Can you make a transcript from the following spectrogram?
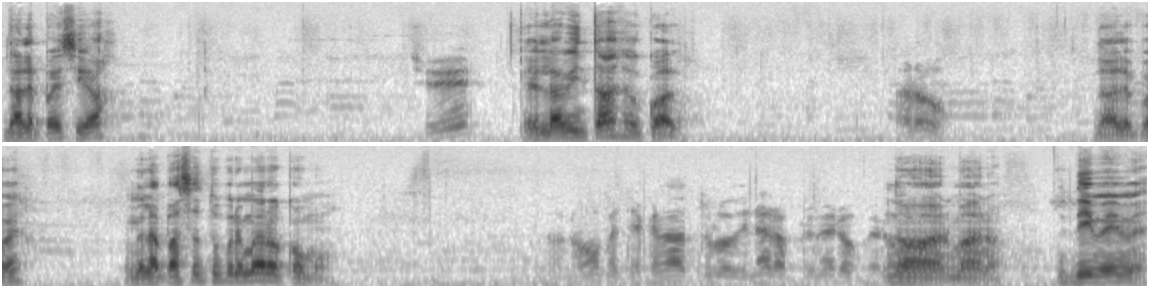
Dale, pues, sí, va. ¿Sí? ¿Es la vintage o cuál? Claro. Dale, pues. ¿Me la pasas tú primero o cómo? No, no, me tienes que dar tú los dineros primero, pero... No, hermano. Dime, dime.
